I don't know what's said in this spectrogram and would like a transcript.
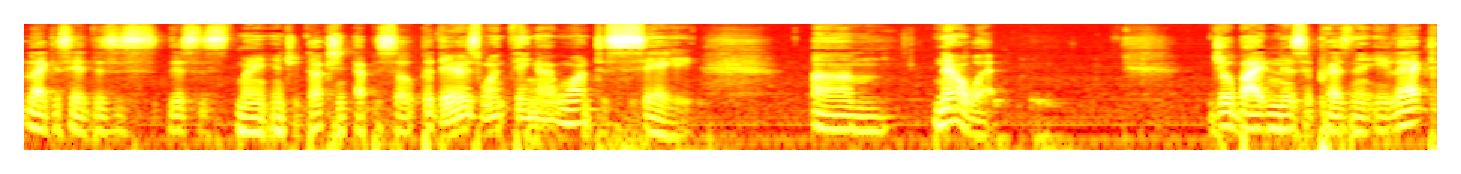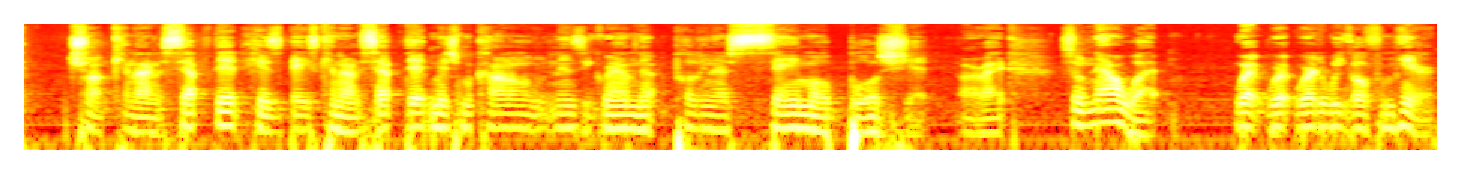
like I said, this is this is my introduction episode. But there is one thing I want to say. Um, now what? Joe Biden is the president elect. Trump cannot accept it. His base cannot accept it. Mitch McConnell, and Lindsey Graham, they're pulling their same old bullshit. All right. So now what? Where, where, where do we go from here?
